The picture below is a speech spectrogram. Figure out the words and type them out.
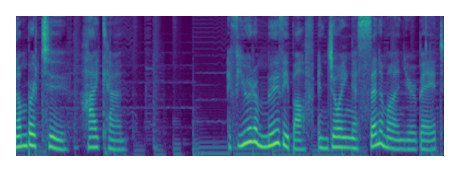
Number 2 HiCAN if you're a movie buff enjoying a cinema in your bed,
